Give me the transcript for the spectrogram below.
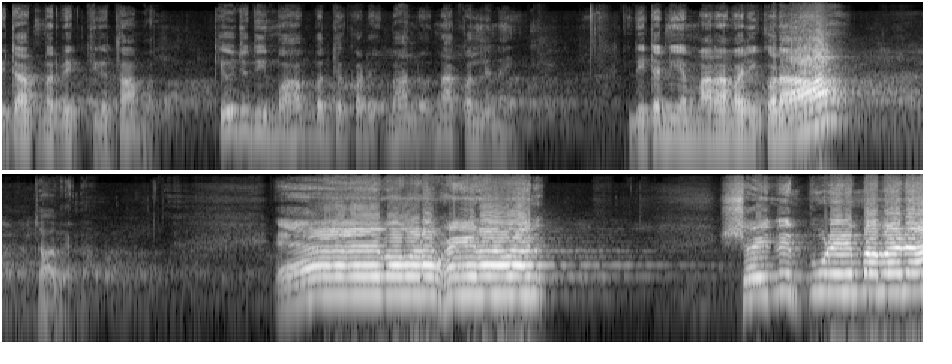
এটা আপনার ব্যক্তিগত আমল। কেউ যদি মহাব্বতে করে, ভালো, না করলে নাই। এটা নিয়ে মারামারি করা যাবে না। এ বাবারা ভাইয়েরা আমার শহীদপুরের বাবারা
